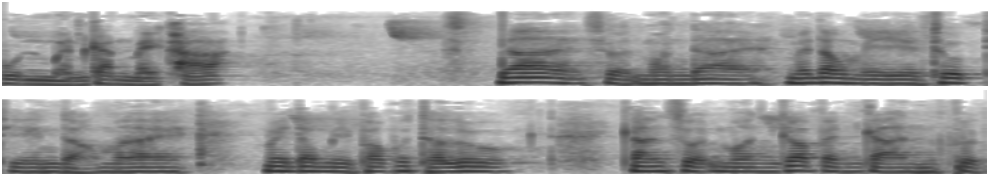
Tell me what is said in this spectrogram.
บุญเหมือนกันไหมคะ ได้สวดมนต์ได้ ไม่ต้องมีทูบเทียนดอกไม้ ไม่ต้องมีพระพุทธรูป การสวดมนต์ก็เป็นการฝึก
